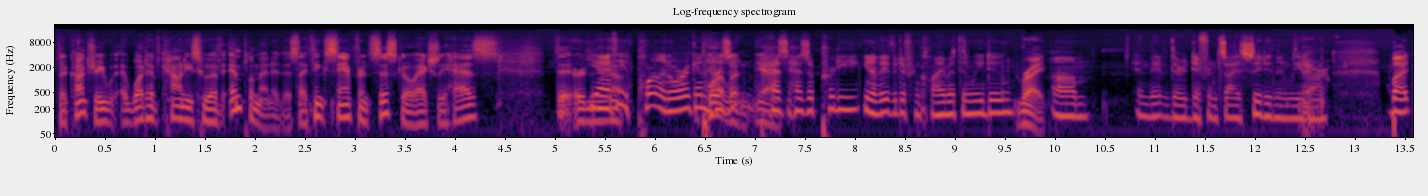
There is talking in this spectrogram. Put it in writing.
the country. What have counties who have implemented this? I think San Francisco actually has. The, or yeah i think portland oregon Portland, has, a, yeah. has has a pretty you know they have a different climate than we do right. um, and they, they're a different size city than we Yeah. are. But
